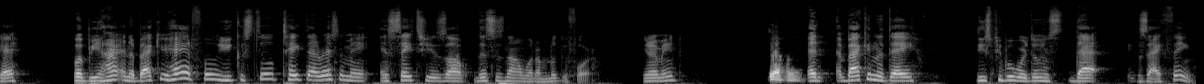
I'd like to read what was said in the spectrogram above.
Okay. But behind in the back of your head, fool, you could still take that resume and say to yourself, "This is not what I'm looking for." You know what I mean? Definitely. And and back in the day, these people were doing that exact thing.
